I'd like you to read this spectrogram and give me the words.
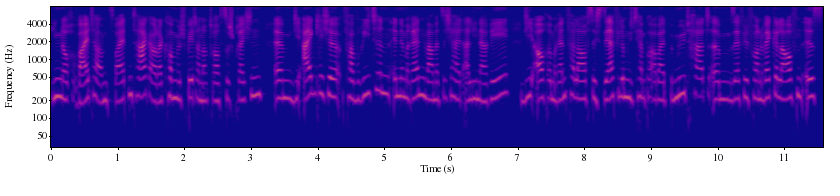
Ging noch weiter am zweiten Tag, aber da kommen wir später noch drauf zu sprechen. Ähm, die eigentliche Favoritin in dem Rennen war mit Sicherheit Alina Reh, die auch im Rennverlauf sich sehr viel um die Tempoarbeit bemüht hat, ähm, sehr viel vorne weggelaufen ist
